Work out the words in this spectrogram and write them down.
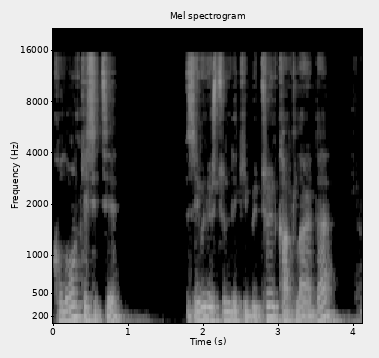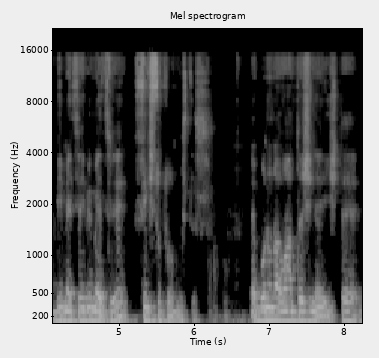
kolon kesiti zemin üstündeki bütün katlarda bir metre bir metre fix tutulmuştur. Ve bunun avantajı ne? İşte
